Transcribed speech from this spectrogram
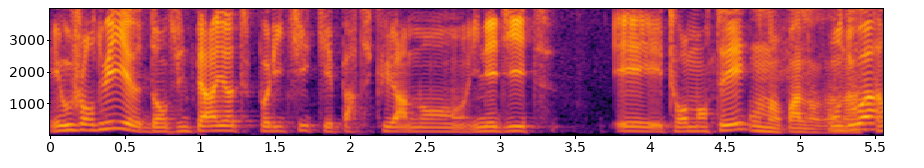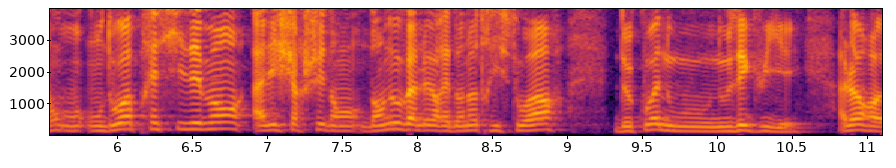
Et aujourd'hui, dans une période politique qui est particulièrement inédite, et tourmentée. On en parle dans un on doit, instant. On, doit précisément aller chercher dans, nos valeurs et dans notre histoire de quoi nous, nous aiguiller. Alors,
